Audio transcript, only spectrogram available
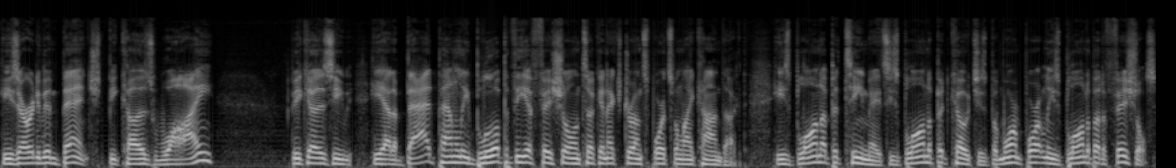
He's already been benched because why? Because he, he had a bad penalty, blew up at the official, and took an extra unsportsmanlike conduct. He's blown up at teammates, he's blown up at coaches, but more importantly, he's blown up at officials.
